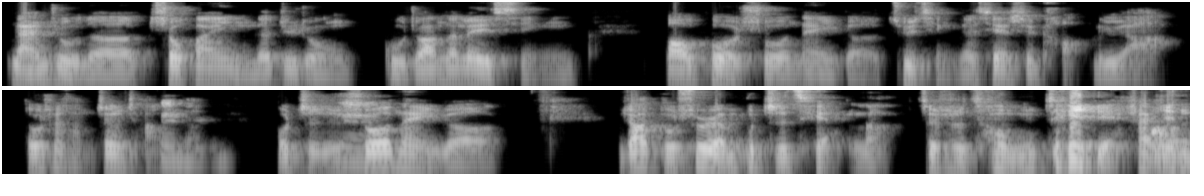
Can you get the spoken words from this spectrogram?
男主的受欢迎的这种古装的类型。包括说那个剧情的现实考虑啊，都是很正常的。我只是说那个，你知道读书人不值钱了，就是从这一点上也能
